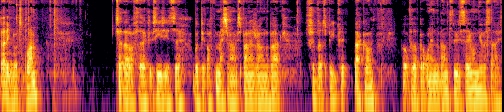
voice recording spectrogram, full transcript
That didn't go to plan. Take that off there because it's easier to whip it off and mess around with spanners around the back. Shove that Speedfit back on. Hopefully I've got one in the van to do the same on the other side.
